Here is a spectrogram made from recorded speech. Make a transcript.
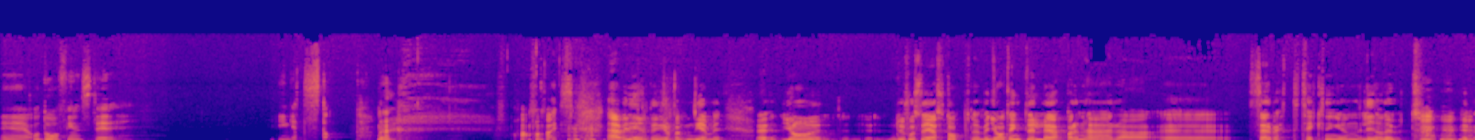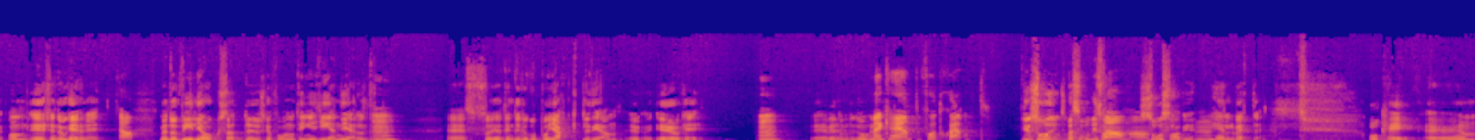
Eh, och då finns det inget stopp. Nej. Fan vad nice. Det här vill jag egentligen grotta ner mig. Eh, jag, Du får säga stopp nu, men jag tänkte löpa den här uh, servettteckningen linan ut. Om, är det okej för dig? Ja. Men då vill jag också att du ska få någonting i gengäld. Eh, så jag tänkte vi går på jakt lite grann. Är, det okej? Mm. Eh, vet inte om, Men kan jag inte få ett skämt? Jo, så, vad så vi sa? Ja, ja. Så sa vi ju. Helvete. Okej, ehm,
